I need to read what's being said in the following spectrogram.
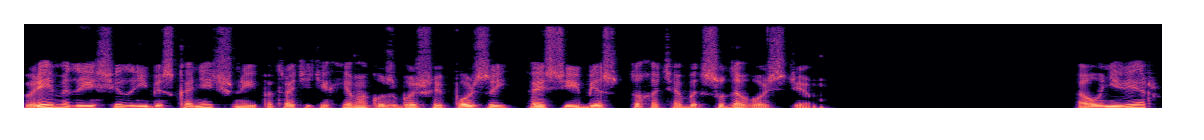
Время да и силы не бесконечны, и потратить их я могу с большей пользой, а если и без, то хотя бы с удовольствием. А универ?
